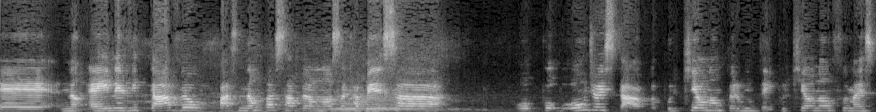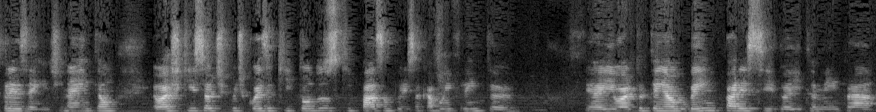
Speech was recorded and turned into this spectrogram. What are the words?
é, não, é inevitável não passar pela nossa cabeça onde eu estava, por que eu não perguntei, por que eu não fui mais presente, né? Então, eu acho que isso é o tipo de coisa que todos que passam por isso acabam enfrentando. E aí o Arthur tem algo bem parecido aí também para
